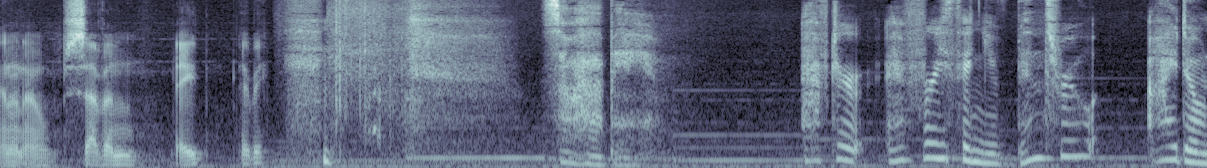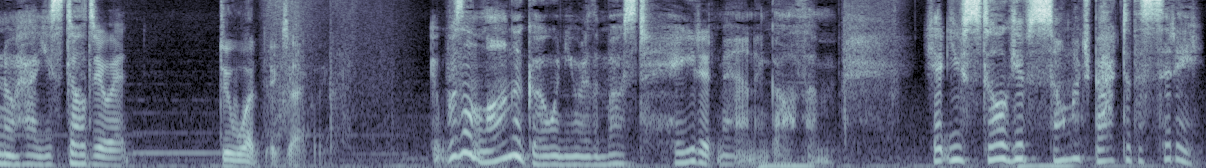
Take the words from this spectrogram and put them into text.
I don't know, seven, eight, maybe? So happy. After everything you've been through, I don't know how you still do it. Do what exactly? It wasn't long ago when you were the most hated man in Gotham, yet you still give so much back to the city.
